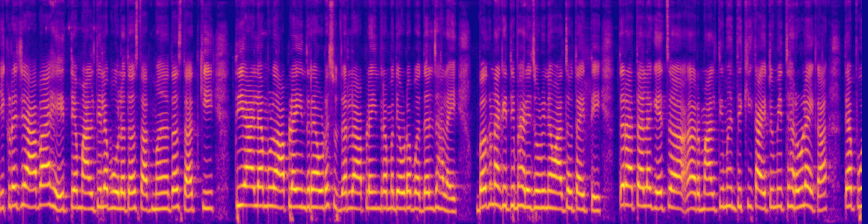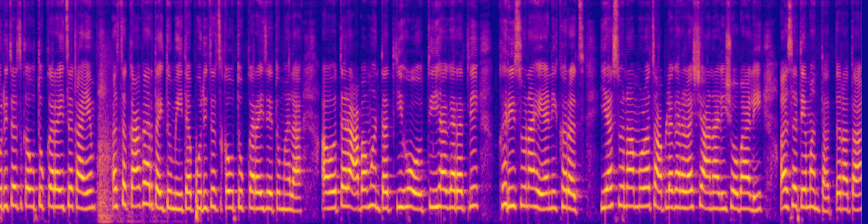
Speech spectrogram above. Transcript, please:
इकडे जे आबा आहेत ते मालतीला बोलत असतात म्हणत असतात की ती आल्यामुळं आपला इंद्र एवढं सुधारला आपल्या इंद्रामध्ये एवढा बदल झाला आहे बघ ना किती भारी जोडीने वाजवता येते. तर आता लगेच मालती म्हणते की काय तुम्ही ठरवलं आहे का? त्या पुरीचंच कौतुक करायचं कायम? असं का करताय तुम्ही? त्या पुरीचंच कौतुक करायचं आहे तुम्हाला. अहो तर आबा म्हणतात की हो ती ह्या घरातली खरी सून आहे आणि खरंच या सुनामुळंच आपल्या घराला शान आली शोभा आली असं ते म्हणतात. तर आता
